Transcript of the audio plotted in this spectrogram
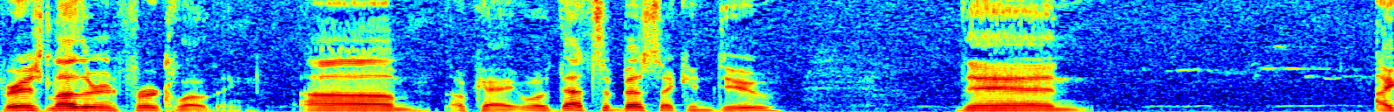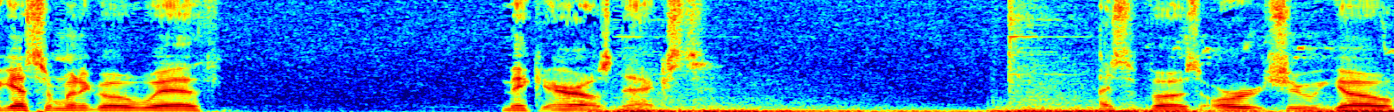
Various leather and fur clothing. Um, okay, well, if that's the best I can do, then I guess I'm going to go with make arrows next. I suppose. Or should we go...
